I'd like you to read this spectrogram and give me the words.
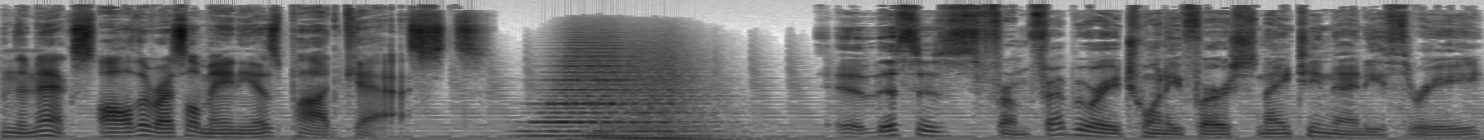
In the next, all the WrestleManias podcasts. This is from February 21st, 1993,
